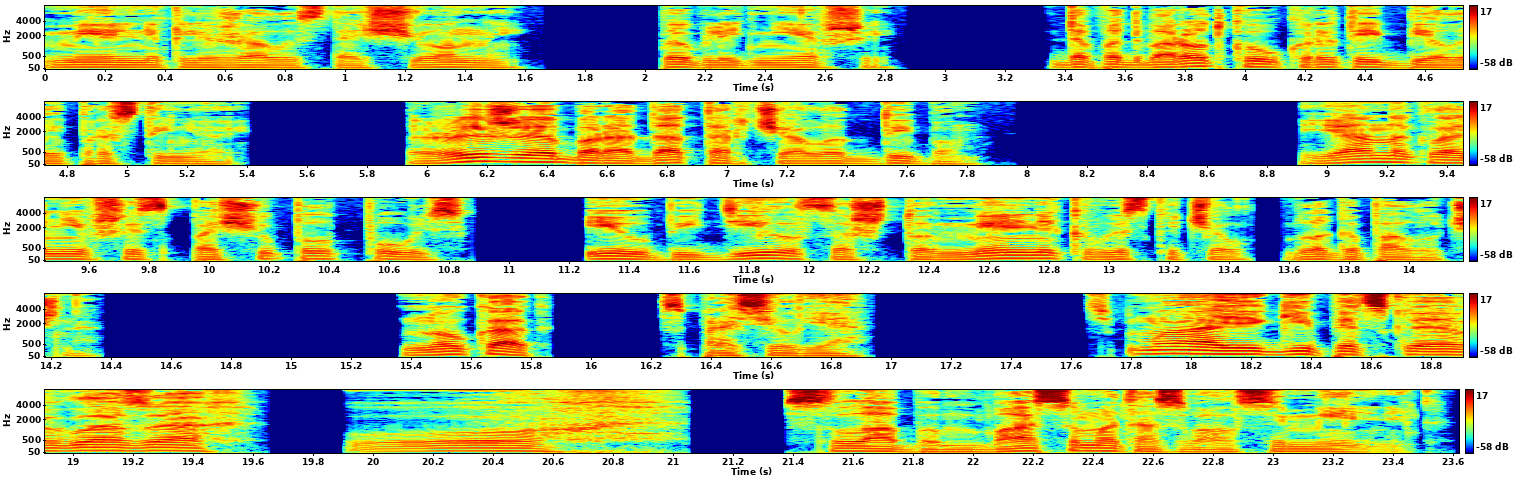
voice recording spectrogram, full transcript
Мельник лежал истощенный, побледневший, до подбородка укрытый белой простыней. Рыжая борода торчала дыбом. Я, наклонившись, пощупал пульс и убедился, что мельник выскочил благополучно. «Ну как?» — спросил я. «Тьма египетская в глазах. Ох!» — слабым басом отозвался мельник.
